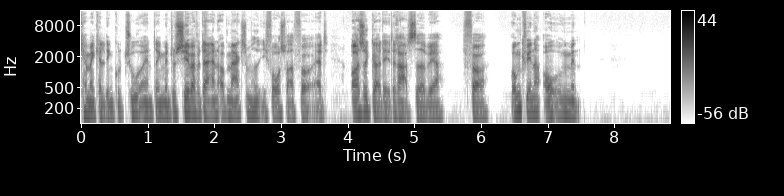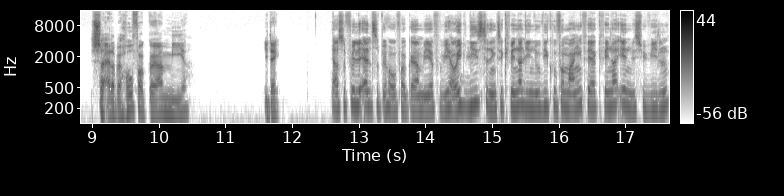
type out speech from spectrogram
kan man kalde det en kulturændring, men du siger i hvert fald, at der er en opmærksomhed i forsvaret for at også gøre det et rart sted at være for unge kvinder og unge mænd. Så er der behov for at gøre mere i dag? Der er selvfølgelig altid behov for at gøre mere, for vi har jo ikke ligestilling til kvinder lige nu. Vi kunne få mange flere kvinder ind, hvis vi ville.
